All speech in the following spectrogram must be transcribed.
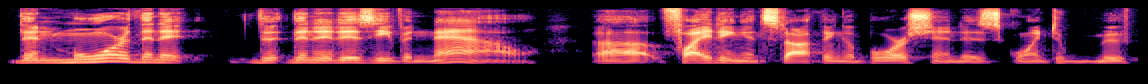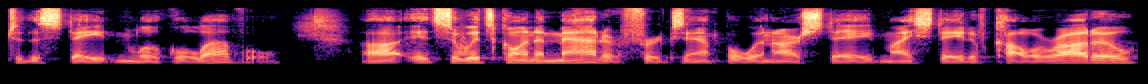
then more than it, than it is even now, uh, fighting and stopping abortion is going to move to the state and local level. Uh, it, so it's going to matter. For example, in our state, my state of Colorado,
